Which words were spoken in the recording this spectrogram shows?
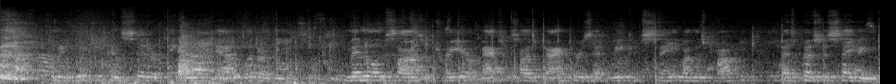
I mean, would you consider taking a look at what are the minimum size of tree or maximum size factors that we could save on this property? As opposed to saving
